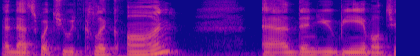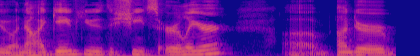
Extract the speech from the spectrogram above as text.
and that's what you would click on. And then you'd be able to. Now, I gave you the sheets earlier uh, under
